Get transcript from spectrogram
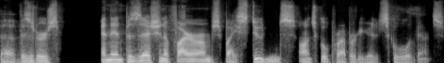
uh, visitors, and then possession of firearms by students on school property or at school events.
